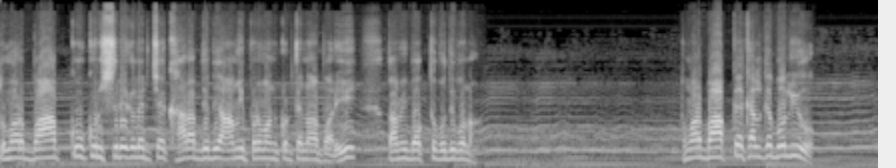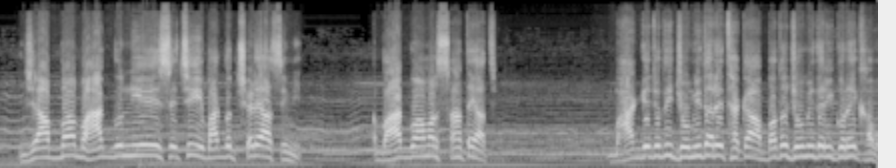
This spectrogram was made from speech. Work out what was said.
তোমার বাপ কুকুর সিরে সিরিয়ালের চেয়ে খারাপ যদি আমি প্রমাণ করতে না পারি, তা আমি বক্তব্য দিব না। তোমার বাপকে কালকে বলিও যে, আব্বা, ভাগ্য নিয়ে এসেছি, ভাগ্য ছেড়ে আসেনি। ভাগ্য আমার সাথে আছে। ভাগ্যে যদি জমিদারি থাকে, আব্বা তো জমিদারি করেই খাব।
